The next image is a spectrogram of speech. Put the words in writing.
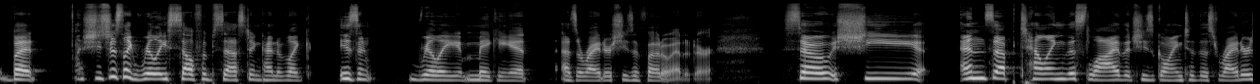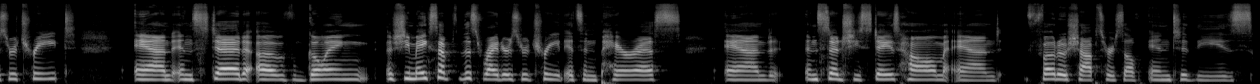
but she's just like really self-obsessed and kind of like isn't really making it as a writer. She's a photo editor. So she ends up telling this lie that she's going to this writer's retreat. And instead of going, she makes up this writer's retreat. It's in Paris. And instead, she stays home and photoshops herself into these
